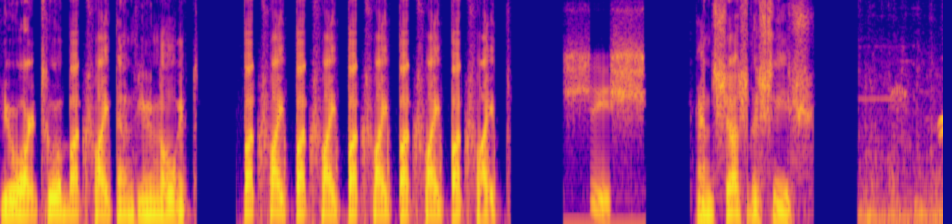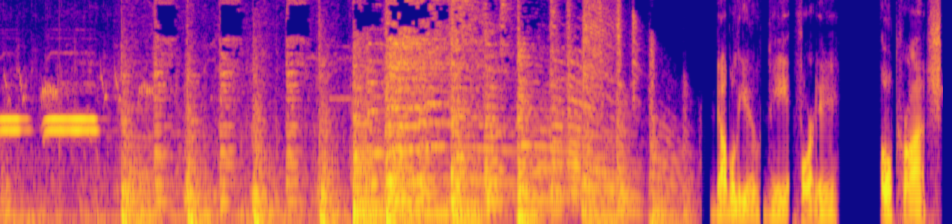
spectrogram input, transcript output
you are too a buttfight and you know it. Buttfight, buttfight, buttfight, buttfight, buttfight. Sheesh. And shush the sheesh. WD-40. Oh crotch.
